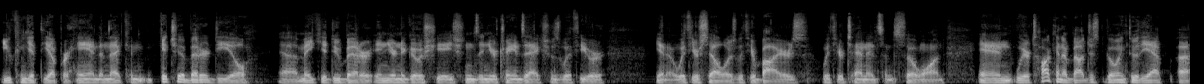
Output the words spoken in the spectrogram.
you can get the upper hand and that can get you a better deal uh, make you do better in your negotiations in your transactions with your you know with your sellers with your buyers with your tenants and so on. And we are talking about just going through the app uh,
